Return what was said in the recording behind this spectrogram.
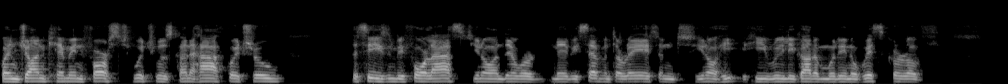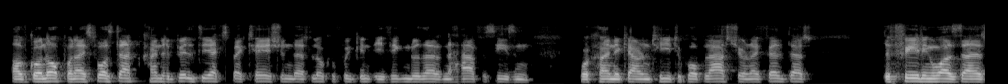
when John came in first, which was kind of halfway through the season before last, you know, and they were maybe seventh or eighth, and you know he he really got him within a whisker of of going up, and I suppose that kind of built the expectation that look if we can if we can do that in a half a season, we're kind of guaranteed to go up last year, and I felt that the feeling was that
